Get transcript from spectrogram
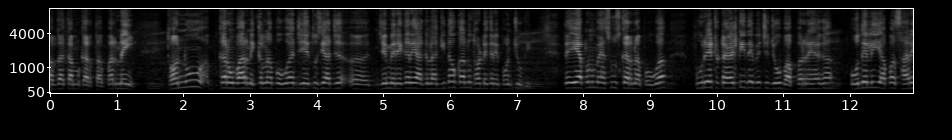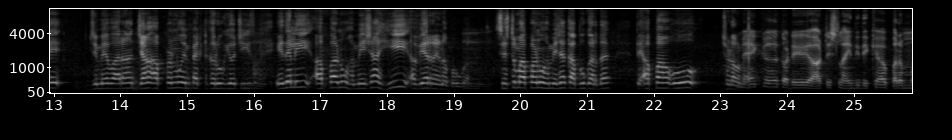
ਆਪਦਾ ਕੰਮ ਕਰਤਾ, ਪਰ ਨਹੀਂ। ਤੁਹਾਨੂੰ ਘਰੋਂ ਬਾਹਰ ਨਿਕਲਣਾ ਪਊਗਾ। ਜੇ ਤੁਸੀਂ ਅੱਜ ਜੇ ਮੇਰੇ ਘਰੇ ਅੱਗ ਲੱਗੀ ਤਾਂ ਉਹ ਕੱਲ ਨੂੰ ਤੁਹਾਡੇ ਘਰੇ ਪਹੁੰਚੂਗੀ। ਤੇ ਇਹ ਆਪਾਂ ਨੂੰ ਮਹਿਸੂਸ ਕਰਨਾ ਪਊਗਾ। ਪੂਰੇ ਟੋਟੈਲਿਟੀ ਦੇ ਵਿੱਚ ਜੋ ਵਾਪਰ ਰਿਹਾ ਹੈਗਾ ਉਹਦੇ ਲਈ ਆਪਾਂ ਸਾਰੇ ਜ਼ਿੰਮੇਵਾਰਾਂ ਜਾਂ ਆਪਾਂ ਨੂੰ ਇੰਪੈਕਟ ਕਰੂਗੀ ਉਹ ਚੀਜ਼। ਇਹਦੇ ਲਈ ਆਪਾਂ ਨੂੰ ਹਮੇਸ਼ਾ ਹੀ ਅਵੇਅਰ ਰਹਿਣਾ ਪਊਗਾ। ਸਿਸਟਮ ਆਪਾਂ ਨੂੰ ਹਮੇਸ਼ਾ ਕਾਬੂ ਕਰਦਾ ਤੇ ਆਪਾਂ ਉਹ ਛਡਾਉਣਾ। ਮੈਂ ਇੱਕ ਤੁਹਾਡੇ ਆਰਟਿਸਟ ਲਾਈਨ ਦੀ ਦੇਖਿਆ ਪਰਮ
